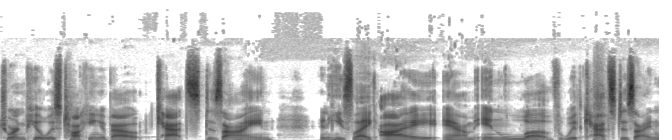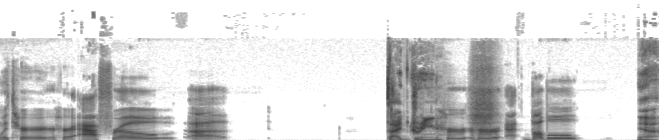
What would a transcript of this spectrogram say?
Jordan Peele was talking about Kat's design, and he's like, "I am in love with Kat's design, with her her afro, uh, Dyed green. her her bubble Yeah.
